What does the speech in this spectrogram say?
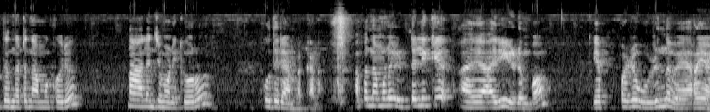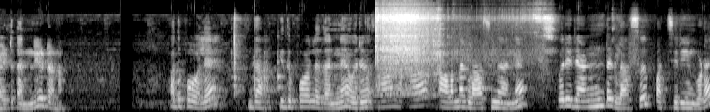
ഇത് എന്നിട്ട് നമുക്കൊരു നാലഞ്ച് മണിക്കൂർ കുതിരാൻ വെക്കണം. അപ്പം നമ്മൾ ഇഡ്ഡലിക്ക് അരി ഇടുമ്പം എപ്പോഴും ഉഴുന്ന് വേറെയായിട്ട് തന്നെ ഇടണം. അതുപോലെ ഇതാ ഇതുപോലെ തന്നെ ഒരു ആ ആ അളന്ന ഗ്ലാസ്സിന് തന്നെ ഒരു രണ്ട് ഗ്ലാസ് പച്ചരിയും കൂടെ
